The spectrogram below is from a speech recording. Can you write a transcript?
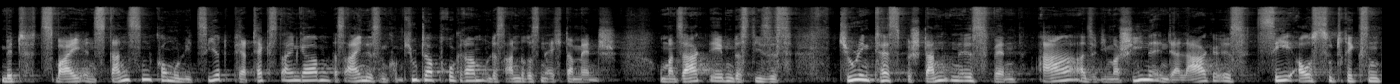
mit zwei Instanzen kommuniziert per Texteingaben. Das eine ist ein Computerprogramm und das andere ist ein echter Mensch. Und man sagt eben, dass dieses Turing-Test bestanden ist, wenn A, also die Maschine, in der Lage ist, C auszutricksen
